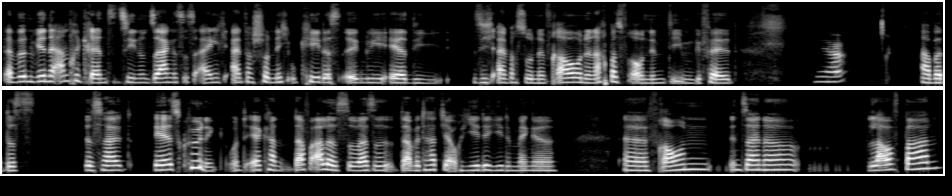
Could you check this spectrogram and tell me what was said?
da würden wir eine andere Grenze ziehen und sagen, es ist eigentlich einfach schon nicht okay, dass irgendwie er die sich einfach so eine Frau, eine Nachbarsfrau nimmt, die ihm gefällt. Ja. Aber das ist halt, er ist König und er kann, darf alles. So, also David hat ja auch jede, jede Menge äh, Frauen in seiner Laufbahn.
